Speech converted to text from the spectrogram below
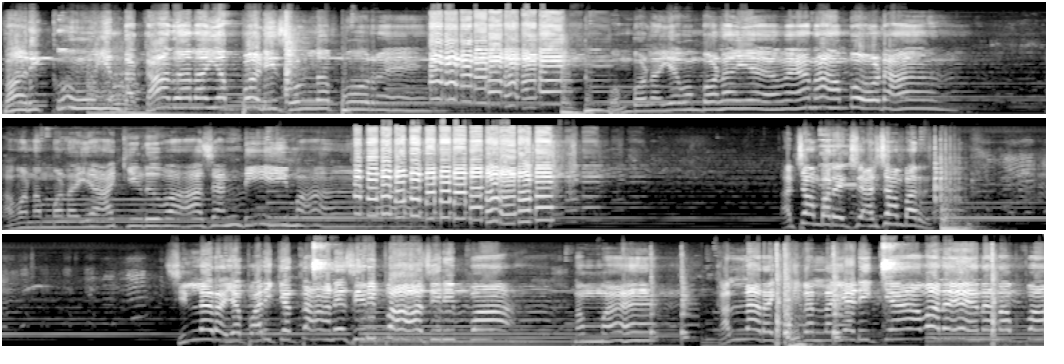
பறிக்கும் இந்த காதலை எப்படி சொல்ல போறேன்? பொம்பளைய பொம்பளைய வேணாம் போடா. அவன் நம்மளைய ஆக்கிடுவா சண்டிமா. அச்சாம் பாரு எக்ஸ், பாரு. சில்லறைய பறிக்கத்தானே சிரிப்பா சிரிப்பா. நம்ம கல்லறைக்கு வெள்ளை அடிக்க அவளே நினப்பா.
